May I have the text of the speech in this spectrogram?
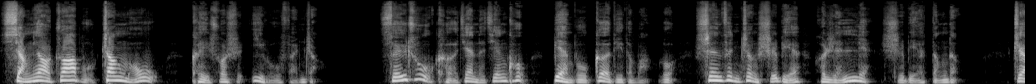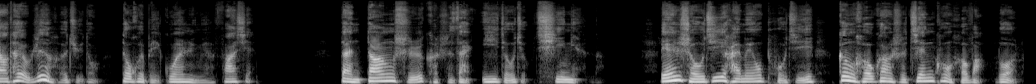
想要抓捕张某武可以说是易如反掌。随处可见的监控，遍布各地的网络、身份证识别和人脸识别等等，只要他有任何举动，都会被公安人员发现。但当时可是在一九九七年呢，连手机还没有普及，更何况是监控和网络了。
